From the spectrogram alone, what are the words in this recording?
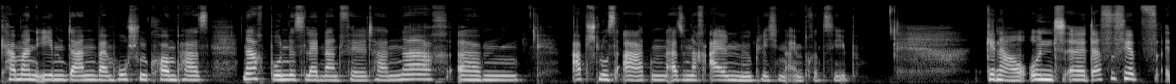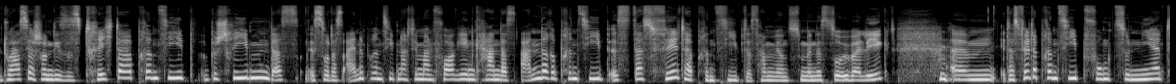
kann man eben dann beim Hochschulkompass nach Bundesländern filtern, nach ähm, Abschlussarten, also nach allem Möglichen im Prinzip. Genau, und äh, das ist jetzt, du hast ja schon dieses Trichterprinzip beschrieben. Das ist so das eine Prinzip, nach dem man vorgehen kann. Das andere Prinzip ist das Filterprinzip. Das haben wir uns zumindest so überlegt. ähm, das Filterprinzip funktioniert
